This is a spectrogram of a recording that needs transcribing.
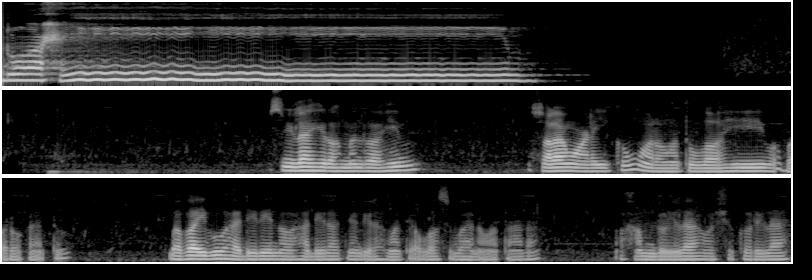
الرحيم Bismillahirrahmanirrahim Assalamualaikum warahmatullahi wabarakatuh Bapak Ibu hadirin wal hadirat yang dirahmati Allah subhanahu wa ta'ala Alhamdulillah wa syukurillah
